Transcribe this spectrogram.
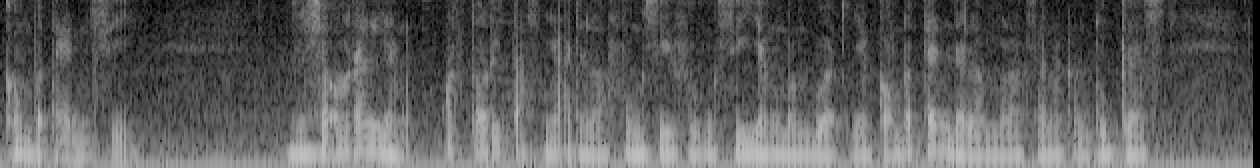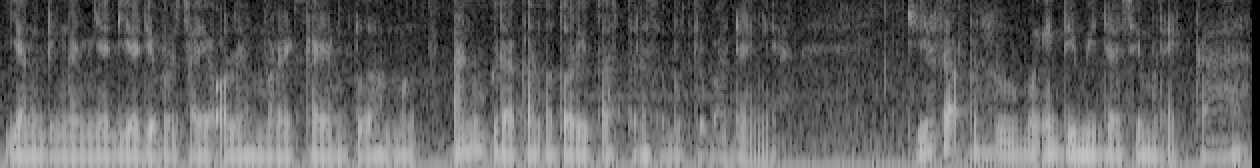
kompetensi Seseorang yang otoritasnya adalah fungsi-fungsi yang membuatnya kompeten dalam melaksanakan tugas yang dengannya dia dipercaya oleh mereka yang telah menganugerahkan otoritas tersebut kepadanya. Dia tak perlu mengintimidasi mereka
